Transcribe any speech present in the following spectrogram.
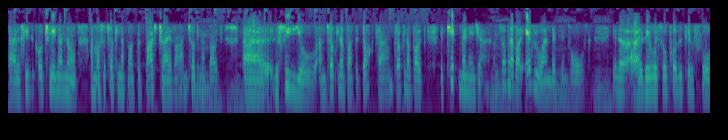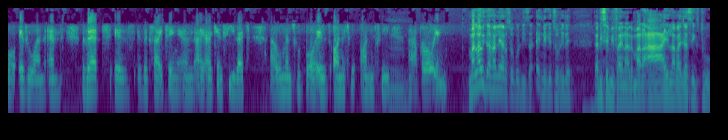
uh, the physical trainer. No, I'm also talking about the bus driver. I'm talking about uh, the physio. I'm talking about the doctor. I'm talking about the kit manager. I'm talking about everyone that's involved. You know, uh, they were so positive for everyone, and that is is exciting. And I, I can see that uh, women's football is honestly, honestly uh, growing. Malawi ka gale ya re sokodisa. E ne ke tsogile ka di-semifinal mara a e laba ja 6-2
